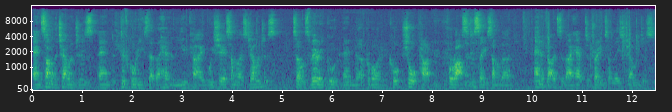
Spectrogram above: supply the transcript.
And some of the challenges and difficulties that they have in the UK, we share some of those challenges. So it was very good and uh, provided a shortcut for us to see some of the antidotes that they have to treating some of these challenges.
